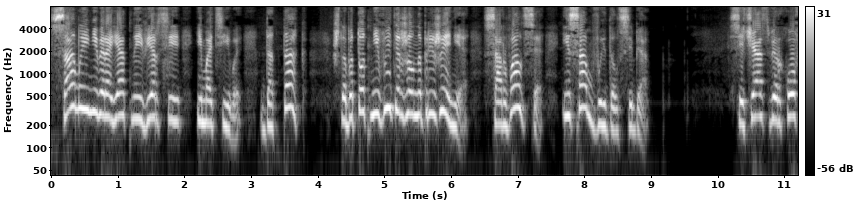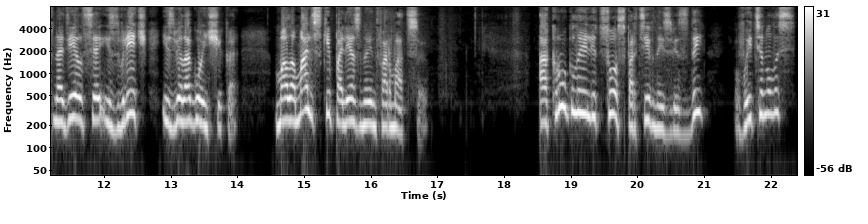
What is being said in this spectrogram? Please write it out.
самые невероятные версии и мотивы, да так, чтобы тот не выдержал напряжения, сорвался и сам выдал себя. Сейчас Верхов надеялся извлечь из велогонщика маломальски полезную информацию. Округлое лицо спортивной звезды вытянулось,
